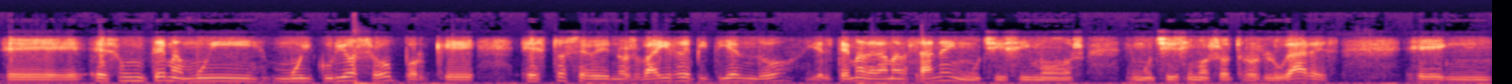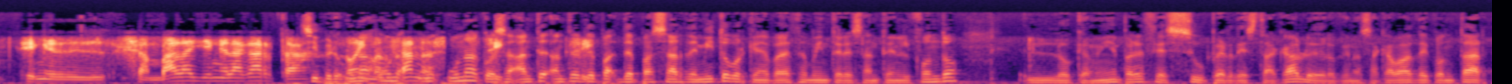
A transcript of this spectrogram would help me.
Eh, es un tema muy muy curioso porque esto se nos va a ir repitiendo y el tema de la manzana en muchísimos en muchísimos otros lugares en, en el Shambhala y en el Agartha sí, pero no una, hay manzanas. Una, cosa, antes, antes de, de, pasar de mito, porque me parece muy interesante, en el fondo, lo que a mí me parece súper destacable de lo que nos acabas de contar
